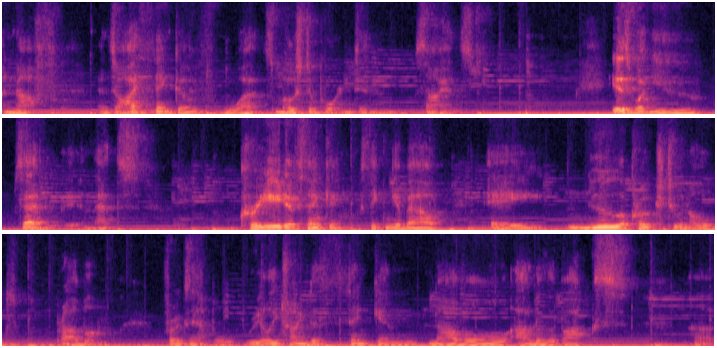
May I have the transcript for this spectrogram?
enough. And so I think of what's most important in science is what you said, and that's creative thinking, thinking about a new approach to an old problem. For example, really trying to think in novel, out of the box uh,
